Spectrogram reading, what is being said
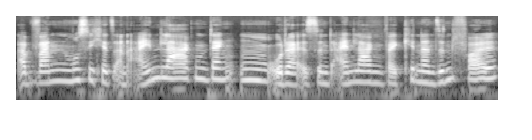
ab wann muss ich jetzt an Einlagen denken oder es sind Einlagen bei Kindern sinnvoll?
